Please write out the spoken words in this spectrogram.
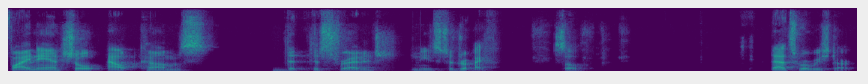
financial outcomes that the strategy needs to drive. So that's where we start.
